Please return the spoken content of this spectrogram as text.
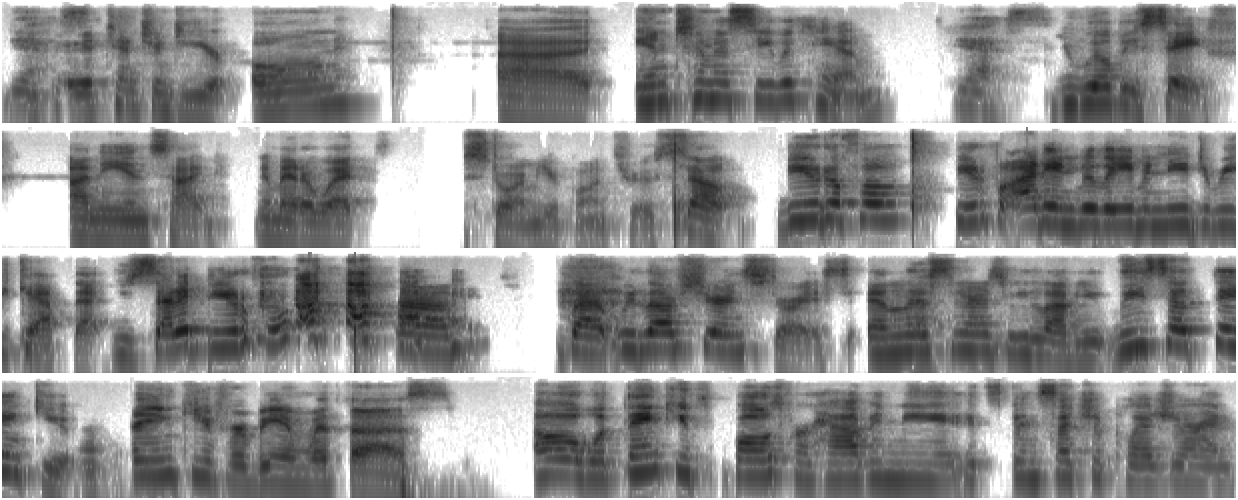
Yes. you pay attention to your own uh, intimacy with him, Yes. you will be safe on the inside, no matter what storm you're going through. So beautiful, beautiful. I didn't really even need to recap that. You said it beautiful. um, but we love sharing stories. And listeners, we love you. Lisa, thank you. Thank you for being with us. Oh, well, thank you both for having me. It's been such a pleasure. And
